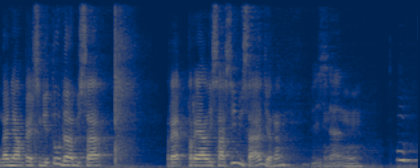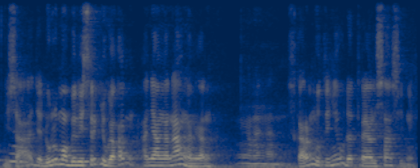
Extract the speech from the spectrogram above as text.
nggak nyampe segitu udah bisa re- terrealisasi bisa aja kan? Bisa. Mm. Bisa aja. Dulu mobil listrik juga kan hanya angan-angan kan. Ngenangan. Sekarang buktinya udah terrealisasi nih.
